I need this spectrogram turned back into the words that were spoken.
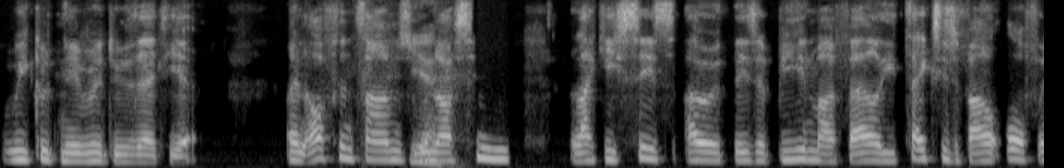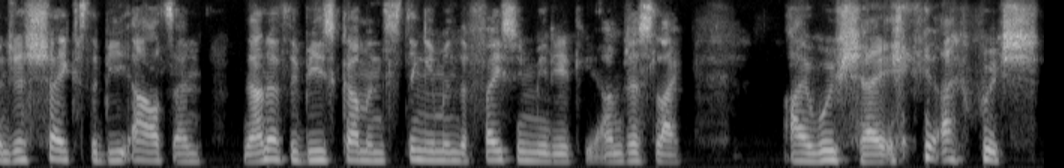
we could never do that here. And oftentimes when I see, like he says, oh, there's a bee in my veil, he takes his veil off and just shakes the bee out, and none of the bees come and sting him in the face immediately. I'm just like, I wish, I, I wish.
